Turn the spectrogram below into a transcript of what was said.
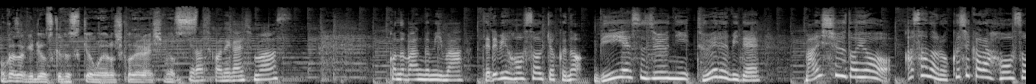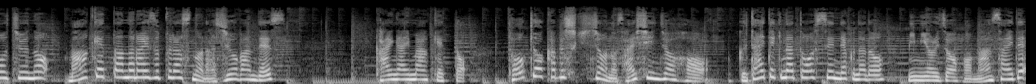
岡崎良介です。今日もよろしくお願いします。よろしくお願いします。この番組はテレビ放送局の BS12-12 で毎週土曜朝の6時から放送中のマーケットアナライズプラスのラジオ版です。海外マーケット東京株式市場の最新情報具体的な投資戦略など耳寄り情報満載で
